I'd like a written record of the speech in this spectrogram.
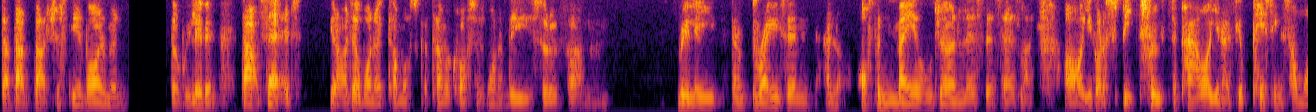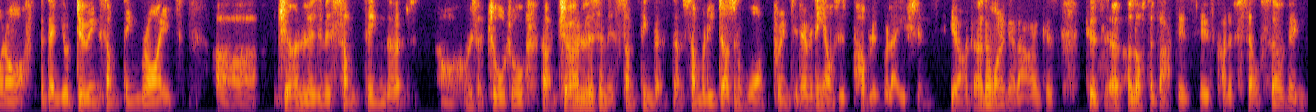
that, that that's just the environment that we live in. That said, you know, I don't want to come come across as one of these sort of um, really kind of brazen and often male journalist that says like, "Oh, you got to speak truth to power." You know, if you're pissing someone off, then you're doing something right. Uh, journalism is something that oh, was that George? Or uh, journalism is something that, that somebody doesn't want printed. Everything else is public relations. You know, I don't want to go that way because because a, a lot of that is is kind of self-serving,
